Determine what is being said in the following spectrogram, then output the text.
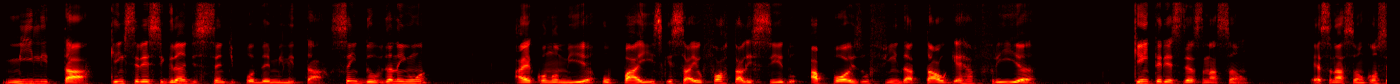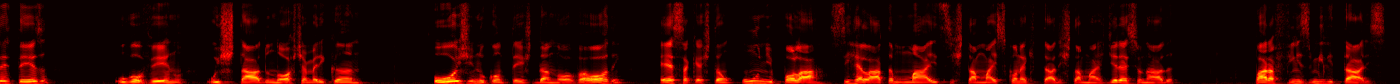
militar. Quem seria esse grande centro de poder militar? Sem dúvida nenhuma, a economia, o país que saiu fortalecido após o fim da tal Guerra Fria. Quem teria sido essa nação? Essa nação, com certeza, o governo, o Estado norte-americano. Hoje, no contexto da nova ordem, essa questão unipolar se relata mais, está mais conectada, está mais direcionada para fins militares.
